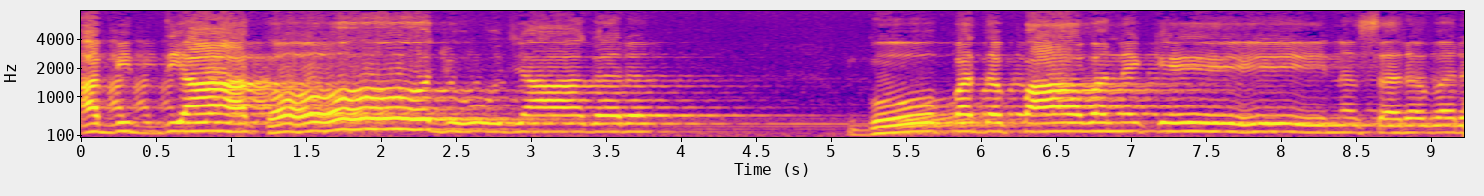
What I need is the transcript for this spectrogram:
अविद्या को जू जागर। गोपद पावन के न सरवर।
